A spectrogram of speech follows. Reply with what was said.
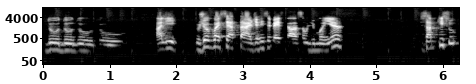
do, do, do, ali, o jogo vai ser à tarde, a receber a escalação de manhã, você sabe que isso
